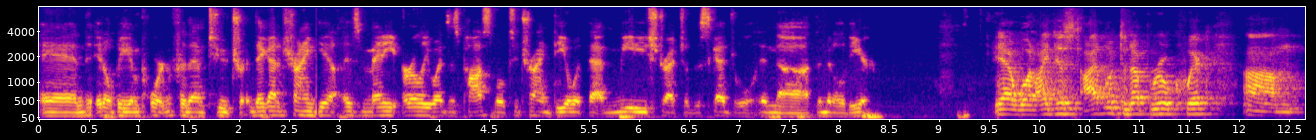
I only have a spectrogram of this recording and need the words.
and it'll be important for them to. Tr- they got to try and get as many early wins as possible to try and deal with that meaty stretch of the schedule in uh, the middle of the year. Yeah, well, I just I looked it up real quick. Um,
